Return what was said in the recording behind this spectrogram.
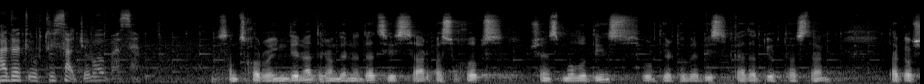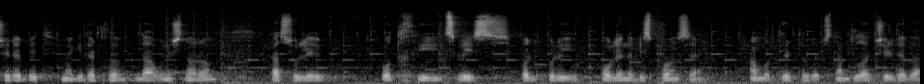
გადატვირთვის საჭიროებაზე. სამწუხარო იმდენად, რამდენადაც ის არ პასუხობს ჩვენს მოლოდინს ურთიერთობების გადატვირთვასთან დაკავშირებით. მე კიდევ დააღნიშნო, რომ გასული 4 წლის პოლიტიკური მოვლენების ფონზე ამ ურთიერთობებს ნამდვილად ჭირდება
